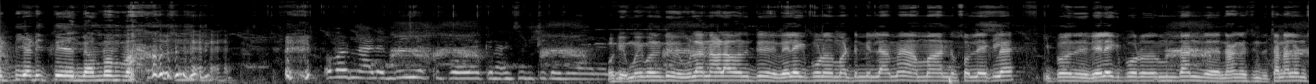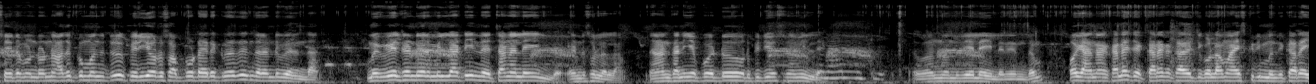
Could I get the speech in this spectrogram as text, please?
எட்டி அடித்து என் அம்மம்மா ஒவ்வொரு நாளும் பிஏக்கு போறதுக்கு நான் சிரிச்சு கொண்டு வரேன். ஓகே உண்மைக்கு வந்துட்டு இவ்வளோ நாளாக வந்துட்டு வேலைக்கு போனது மட்டும் இல்லாமல் அம்மான்னு சொல்லிக்கல இப்போ வந்து வேலைக்கு போகிறதும் தான் இந்த நாங்கள் இந்த சேனல் செய்ய பண்ணுறோம்னா அதுக்கும் வந்துட்டு பெரிய ஒரு சப்போர்ட்டாக இருக்கிறது இந்த ரெண்டு பேரும் தான். உண்மைக்கு வேல் ரெண்டு பேரும் இல்லாட்டி இந்த சேனலே இல்லை என்று சொல்லலாம். நான் தனியாக போயிட்டு ஒரு பிரியோசனமும் இல்லை. ஒன்று வந்து வேலை இல்லை நிருந்தம் ஓகே நான் கணக்கு கணக்கை கதைச்சு கொள்ளாமல் ஐஸ்கிரீம் வந்து கரை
